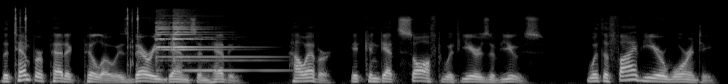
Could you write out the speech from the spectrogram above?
the Tempur-Pedic pillow is very dense and heavy. However, it can get soft with years of use. With a 5-year warranty,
